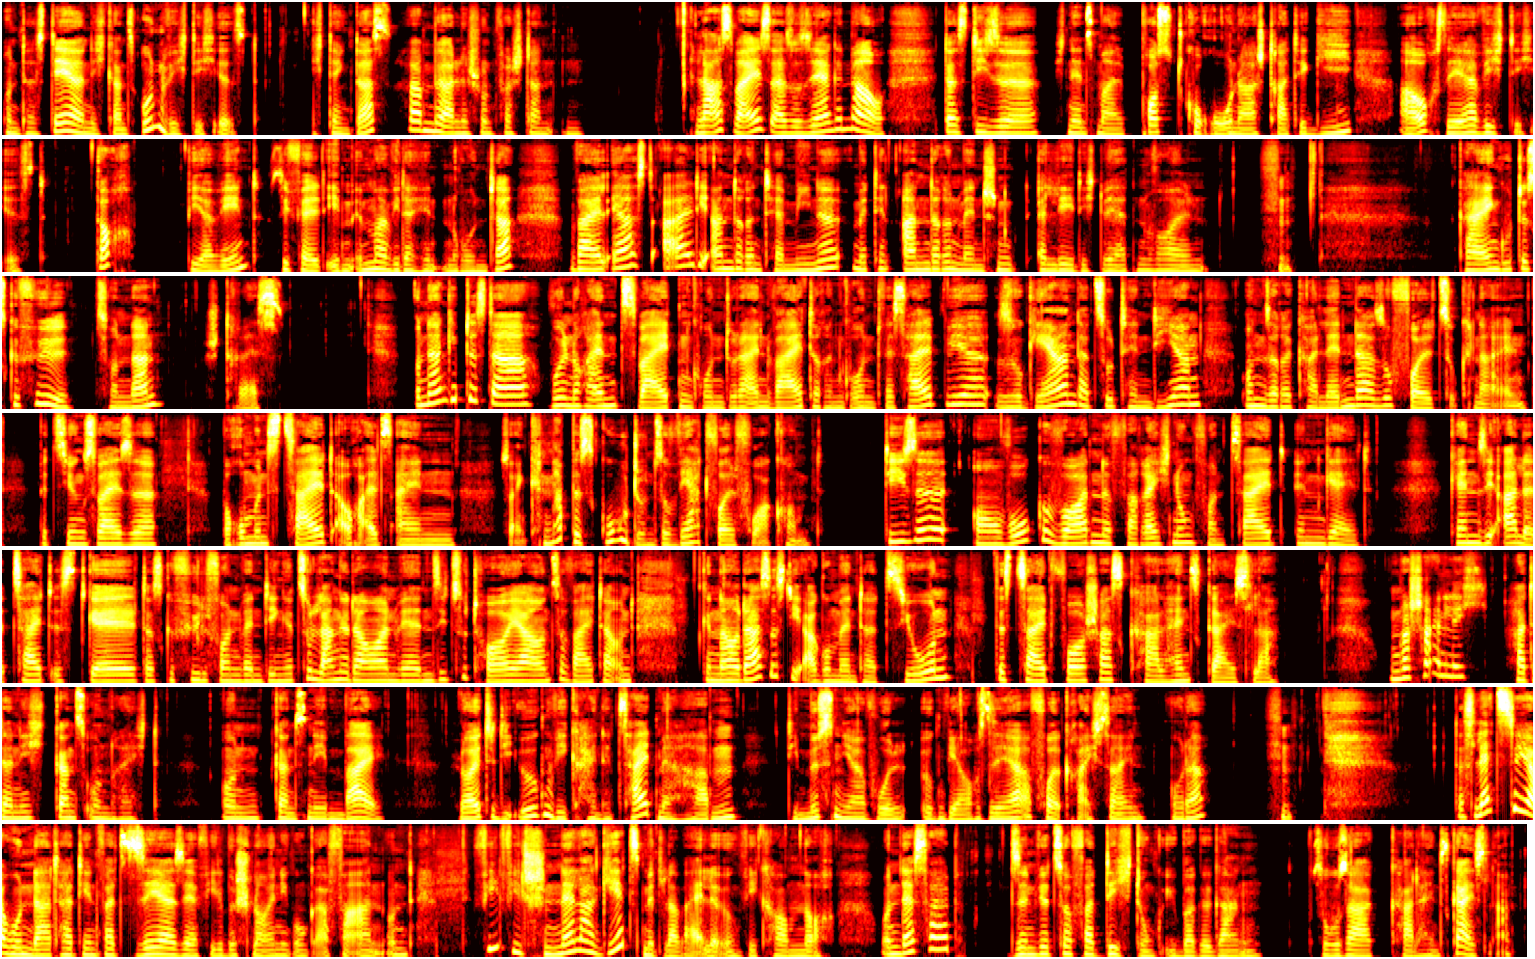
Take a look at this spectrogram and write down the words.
Und dass der nicht ganz unwichtig ist, ich denke, das haben wir alle schon verstanden. Lars weiß also sehr genau, dass diese, ich nenne es mal Post-Corona-Strategie auch sehr wichtig ist. Doch, wie erwähnt, sie fällt eben immer wieder hinten runter, weil erst all die anderen Termine mit den anderen Menschen erledigt werden wollen. Hm. Kein gutes Gefühl, sondern Stress. Und dann gibt es da wohl noch einen zweiten Grund oder einen weiteren Grund, weshalb wir so gern dazu tendieren, unsere Kalender so voll zu knallen, beziehungsweise warum uns Zeit auch als ein so ein knappes Gut und so wertvoll vorkommt. Diese en vogue gewordene Verrechnung von Zeit in Geld. Kennen Sie alle. Zeit ist Geld, das Gefühl von, wenn Dinge zu lange dauern, werden sie zu teuer und so weiter. Und genau das ist die Argumentation des Zeitforschers Karl-Heinz Geißler. Und wahrscheinlich hat er nicht ganz Unrecht. Und ganz nebenbei, Leute, die irgendwie keine Zeit mehr haben, die müssen ja wohl irgendwie auch sehr erfolgreich sein, oder? Das letzte Jahrhundert hat jedenfalls sehr, sehr viel Beschleunigung erfahren und viel, viel schneller geht's mittlerweile irgendwie kaum noch. Und deshalb sind wir zur Verdichtung übergegangen. So sagt Karl-Heinz Geißler.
